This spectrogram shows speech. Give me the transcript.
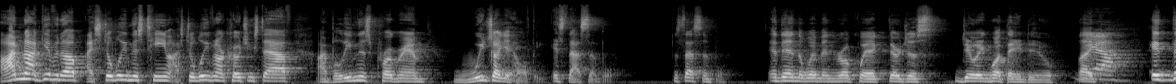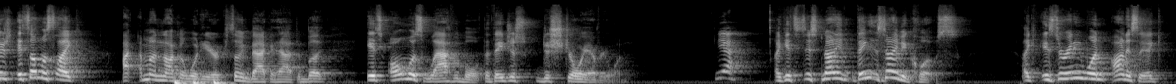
I'm not giving up. I still believe in this team. I still believe in our coaching staff. I believe in this program. We just gotta get healthy. It's that simple. It's that simple. And then the women, real quick, they're just doing what they do. Like, Yeah. it, there's, it's almost like I, I'm gonna knock on wood here something bad could happen, but it's almost laughable that they just destroy everyone. yeah. Like it's just not even. It's not even close. Like, is there anyone honestly like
